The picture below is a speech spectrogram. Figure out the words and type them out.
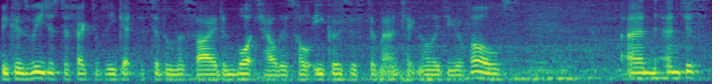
because we just effectively get to sit on the side and watch how this whole ecosystem and technology evolves, and and just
